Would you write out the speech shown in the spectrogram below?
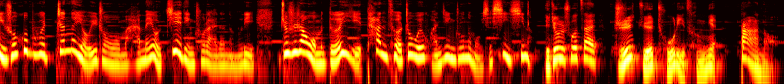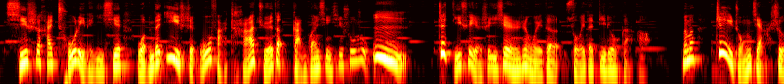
那你说会不会真的有一种我们还没有界定出来的能力，就是让我们得以探测周围环境中的某些信息呢？也就是说，在直觉处理层面，大脑其实还处理了一些我们的意识无法察觉的感官信息输入。嗯，这的确也是一些人认为的所谓的第六感啊。那么这种假设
